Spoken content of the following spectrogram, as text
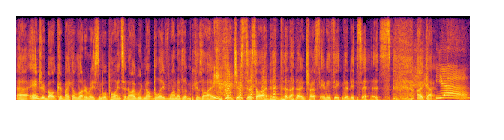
Uh, Andrew Bolt could make a lot of reasonable points, and I would not believe one of them because I have just decided that I don't trust anything that he says. Okay. Yeah.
